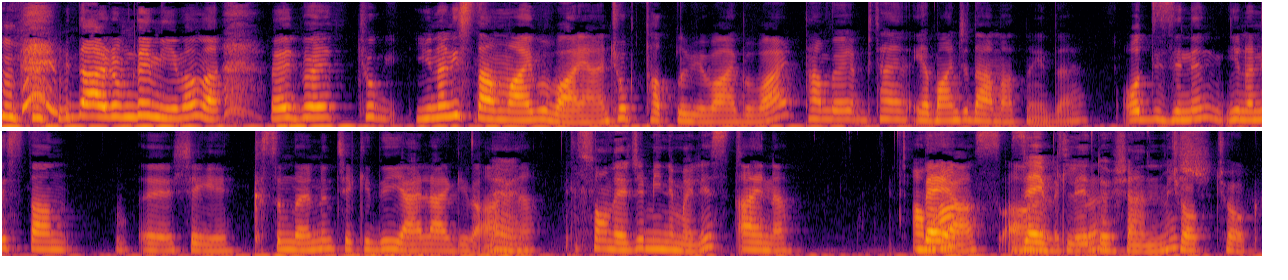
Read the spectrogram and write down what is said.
bir daha Rum demeyeyim ama böyle böyle çok Yunanistan vibe'ı var yani. Çok tatlı bir vibe'ı var. Tam böyle bir tane yabancı damat mıydı? O dizinin Yunanistan e, şeyi kısımlarının çekildiği yerler gibi aynı. Evet. Son derece minimalist. Aynen. Ama Beyaz. zevkli ağırlıklı. döşenmiş. Çok çok.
